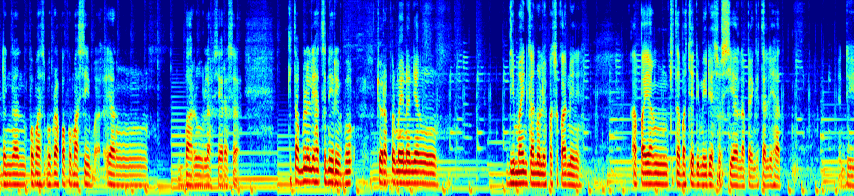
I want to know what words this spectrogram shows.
dengan pemas beberapa pemasi yang baru lah saya rasa. Kita boleh lihat sendiri corak permainan yang dimainkan oleh pasukan ini. Apa yang kita baca di media sosial apa yang kita lihat di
